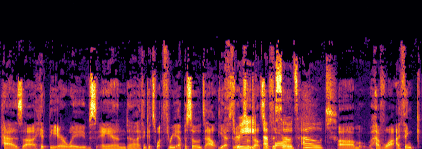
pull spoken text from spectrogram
has uh, hit the airwaves, and uh, I think it's what three episodes out. Yes, three, three episodes out so episodes far. out. Um, have wa- I think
